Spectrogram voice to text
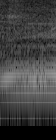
Mm.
